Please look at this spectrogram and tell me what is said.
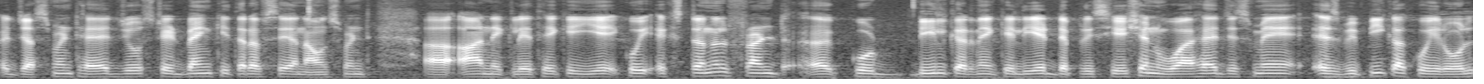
ایڈجسٹمنٹ ہے، جو اسٹیٹ بینک کی طرف سے اناؤنسمنٹ آ نکلے تھے کہ یہ کوئی ایکسٹرنل فرنٹ کو ڈیل کرنے کے لیے ڈپریسیشن ہوا ہے جس میں ایس بی پی کا کوئی رول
